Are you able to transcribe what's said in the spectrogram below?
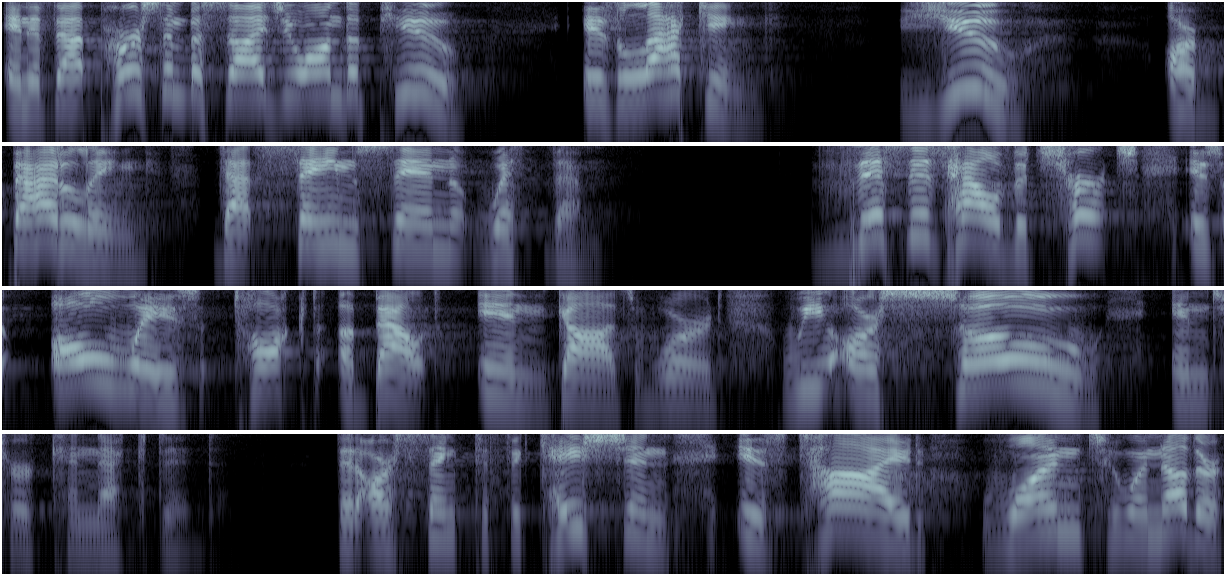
And if that person beside you on the pew is lacking, you are battling that same sin with them. This is how the church is always talked about in God's word. We are so interconnected, that our sanctification is tied one to another,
